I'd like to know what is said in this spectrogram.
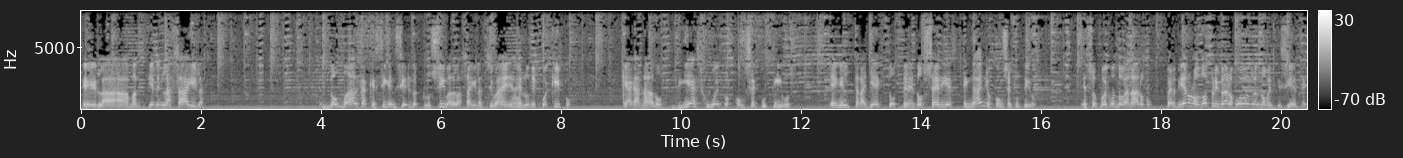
eh, la mantienen las águilas. Dos marcas que siguen siendo exclusivas de las águilas cibaeñas. Es el único equipo que ha ganado 10 juegos consecutivos en el trayecto de dos series en años consecutivos. Eso fue cuando ganaron, perdieron los dos primeros juegos del 97,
